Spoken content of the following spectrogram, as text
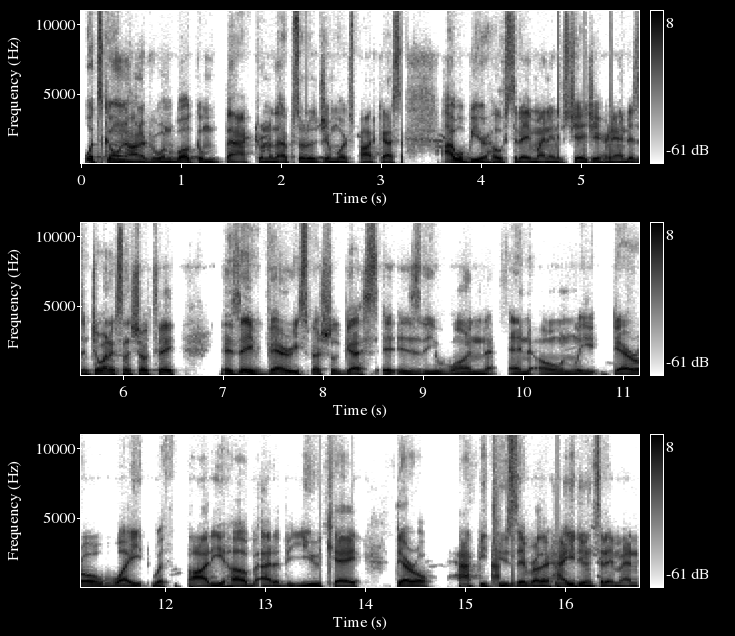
What's going on, everyone? Welcome back to another episode of the Gym Lords podcast. I will be your host today. My name is JJ Hernandez, and joining us on the show today is a very special guest. It is the one and only Darryl White with Body Hub out of the UK. Darryl, happy Tuesday, brother. How you doing today, man?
